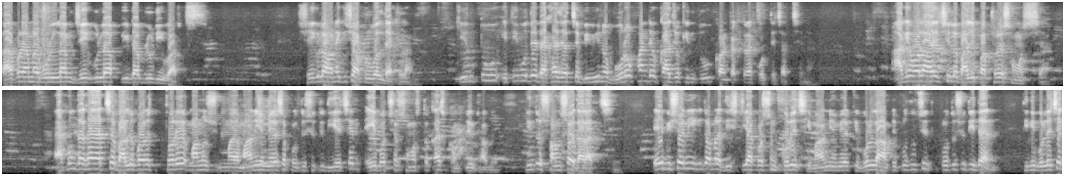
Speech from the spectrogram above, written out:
তারপরে আমরা বললাম যেগুলা পিডাব্লিউডি ওয়ার্কস সেগুলো অনেক কিছু অ্যাপ্রুভাল দেখলাম। কিন্তু ইতিমধ্যে দেখা যাচ্ছে বিভিন্ন বোরো ফান্ডেও কাজও কিন্তু কন্ট্রাক্টররা করতে চাচ্ছে না। আগে বলা হয়েছিল বালি পাথরের সমস্যা। এখন দেখা যাচ্ছে বালু পাথরে মানুষ, মাননীয় মেয়র প্রতিশ্রুতি দিয়েছেন, এই বছর সমস্ত কাজ কমপ্লিট হবে। কিন্তু সংশয় দাঁড়াচ্ছে। এই বিষয় নিয়ে কিন্তু আমরা দৃষ্টি আকর্ষণ করেছি। মাননীয় মেয়রকে বললাম আপনি প্রতিশ্রুতি প্রতিশ্রুতি দেন। তিনি বলেছেন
